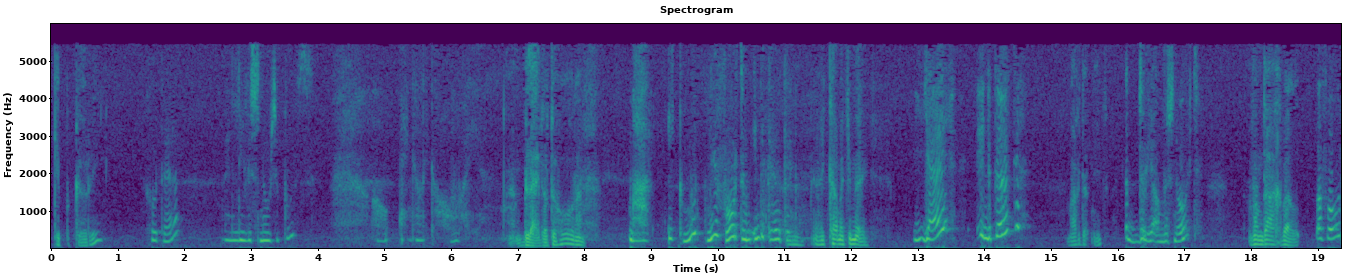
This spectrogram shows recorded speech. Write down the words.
Kipcurry? Goed hè? Mijn lieve snoezepoes. Oh, engel, ik hou van je. Blij dat te horen. Maar ik moet nu voortdoen in de keuken. En ik ga met je mee. Jij? In de keuken? Mag dat niet? Dat doe je anders nooit. Vandaag wel. Waarvoor?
